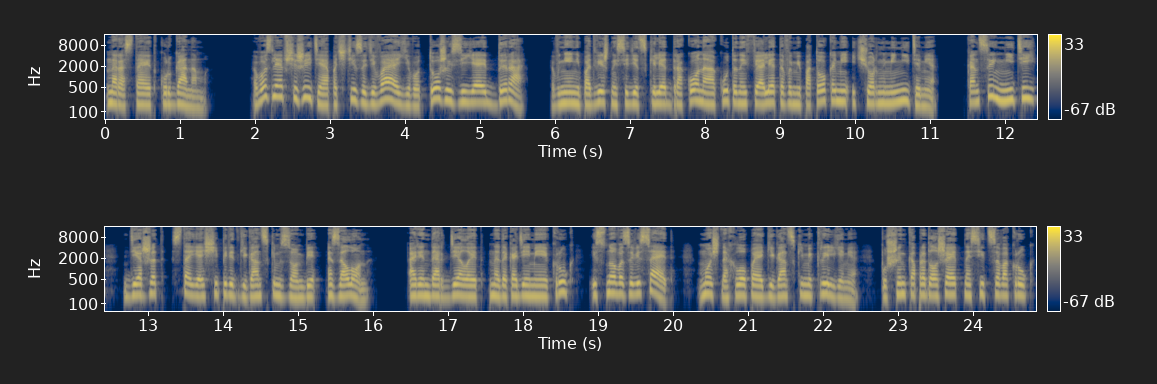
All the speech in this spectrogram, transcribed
нарастает курганом. Возле общежития, почти задевая его, тоже зияет дыра. В ней неподвижно сидит скелет дракона, окутанный фиолетовыми потоками и черными нитями. Концы нитей держат стоящий перед гигантским зомби Эзолон. Арендар делает над Академией круг и снова зависает, мощно хлопая гигантскими крыльями. Пушинка продолжает носиться вокруг.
